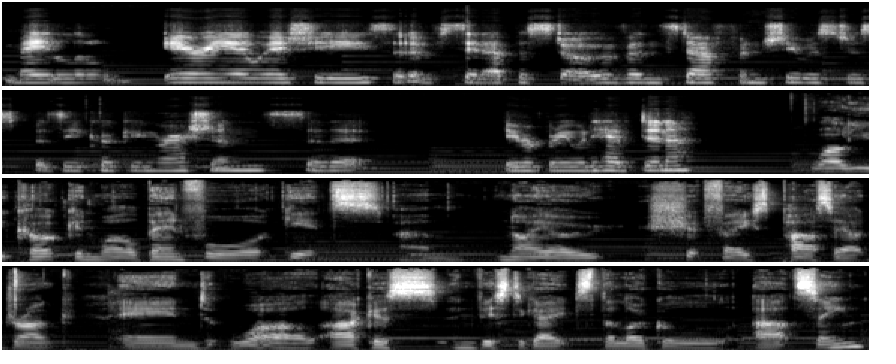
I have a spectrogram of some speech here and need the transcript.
made a little area where she sort of set up a stove and stuff, and she was just busy cooking rations so that everybody would have dinner. While you cook and while Banfor gets um, Nio shit-faced, pass out drunk, and while Arcus investigates the local art scene,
